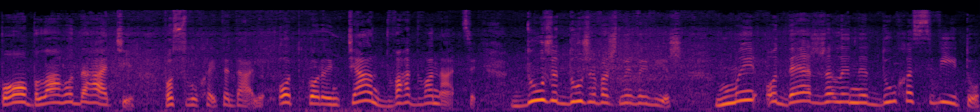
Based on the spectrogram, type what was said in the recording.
по благодаті. Послухайте далі. От Коринтян 2.12. Дуже дуже важливий вірш. Ми одержали не духа світу,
